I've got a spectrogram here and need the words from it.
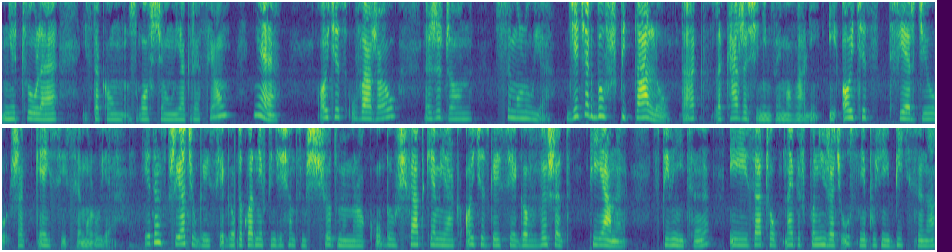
nieczule i z taką złością i agresją? Nie. Ojciec uważał, że John symuluje. Dzieciak był w szpitalu, tak? Lekarze się nim zajmowali. I ojciec twierdził, że Gacy symuluje. Jeden z przyjaciół Gacy'ego, dokładnie w 1957 roku, był świadkiem, jak ojciec Gacy'ego wyszedł pijany z piwnicy i zaczął najpierw poniżać ustnie, później bić syna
